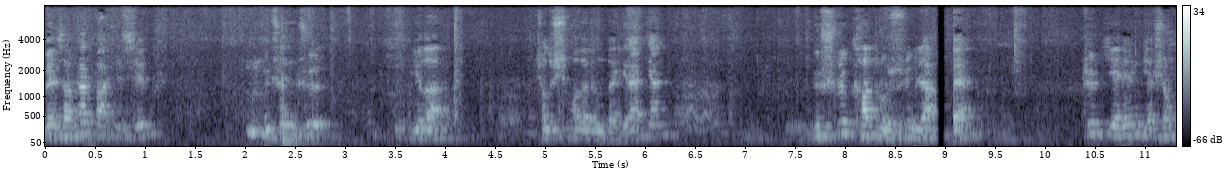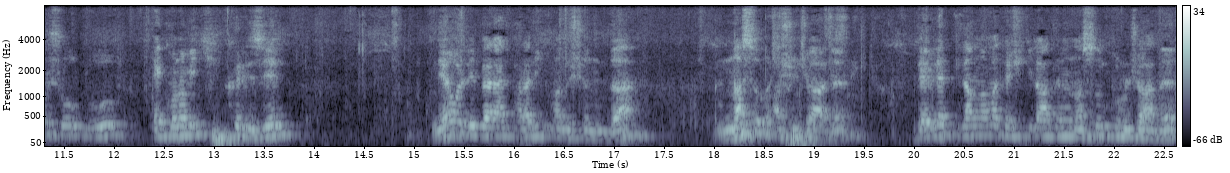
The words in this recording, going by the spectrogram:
Ve Zafer Partisi üçüncü yıla çalışmalarında girerken güçlü kadrosuyla ve Türkiye'nin yaşamış olduğu ekonomik krizi neoliberal paradigma dışında nasıl aşacağını, devlet planlama teşkilatını nasıl kuracağını,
